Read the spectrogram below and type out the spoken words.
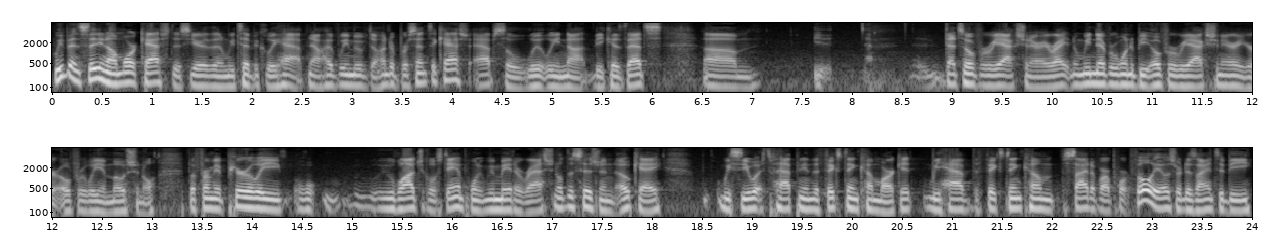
we've been sitting on more cash this year than we typically have. Now, have we moved 100% to cash? Absolutely not, because that's um, y- that's overreactionary, right? And we never want to be overreactionary or overly emotional. But from a purely logical standpoint, we made a rational decision. Okay, we see what's happening in the fixed income market. We have the fixed income side of our portfolios are designed to be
